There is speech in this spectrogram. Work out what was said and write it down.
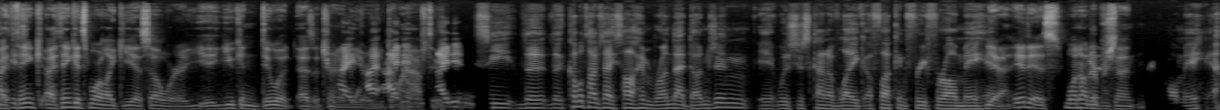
I think I think it's more like ESO where you, you can do it as a Trinity I, or you I, I don't didn't, have to. I didn't see the the couple times I saw him run that dungeon. It was just kind of like a fucking free for all mayhem. Yeah, it is one hundred percent. all mayhem.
